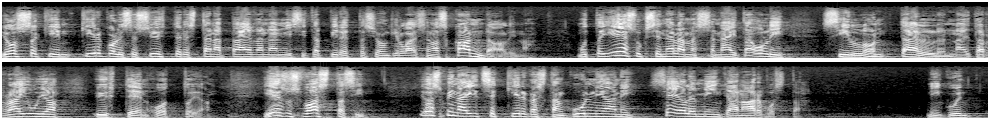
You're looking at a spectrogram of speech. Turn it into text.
jossakin kirkollisessa yhteydessä tänä päivänä, niin sitä pidettäisiin jonkinlaisena skandaalina. Mutta Jeesuksen elämässä näitä oli silloin tällöin, näitä rajuja yhteenottoja. Jeesus vastasi, jos minä itse kirkastan kunniani, se ei ole minkään arvosta, niin kuin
